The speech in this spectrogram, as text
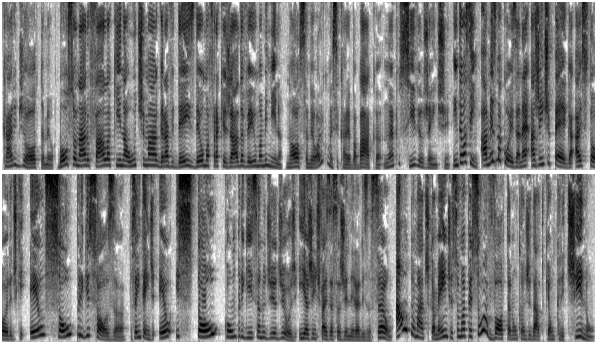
cara idiota, meu. Bolsonaro fala que na última gravidez deu uma fraquejada, veio uma menina. Nossa, meu, olha olha como esse cara é babaca. Não é possível, gente. Então, assim, a mesma coisa, né? A gente pega a história de que eu sou preguiçosa. Você entende? Eu estou com preguiça no dia de hoje. E a gente faz essa generalização. Automaticamente, se uma pessoa vota num candidato que é um cretino,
